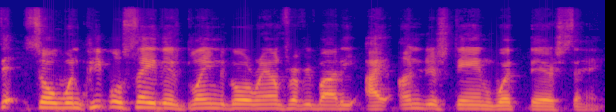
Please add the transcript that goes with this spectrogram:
th- so when people say there's blame to go around for everybody, I understand what they're saying.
